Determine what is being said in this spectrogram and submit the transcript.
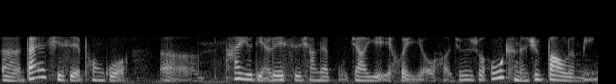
呃，大家其实也碰过。呃，它有点类似，像在补教业也会有哈，就是说我可能去报了名，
